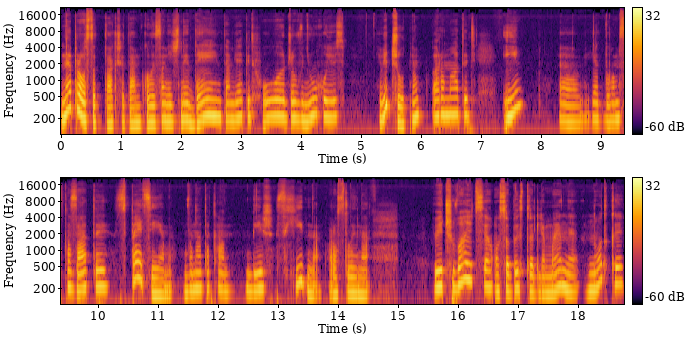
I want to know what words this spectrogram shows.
Не просто так, що там, коли сонячний день, там я підходжу, внюхуюсь відчутно ароматить і, е, як би вам сказати, спеціями. Вона така більш східна рослина. Відчуваються особисто для мене нотки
